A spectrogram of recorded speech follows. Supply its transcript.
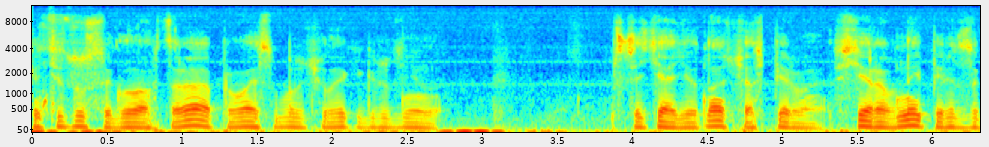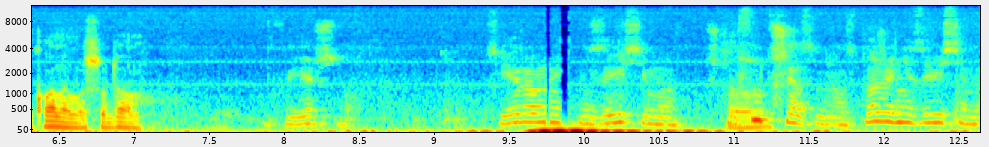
Конституция, глава 2, права и свободы человека и гражданина. Статья 19, часть 1. Все равны перед законом и судом. Конечно. Все равны, независимо. Что Мгм. суд сейчас у нас тоже независимый.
